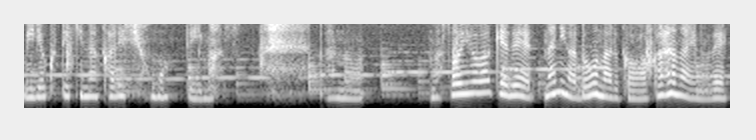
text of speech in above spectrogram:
魅力的な彼氏を持っています。あの、まあ、そういうわけで何がどうなるかわからないので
